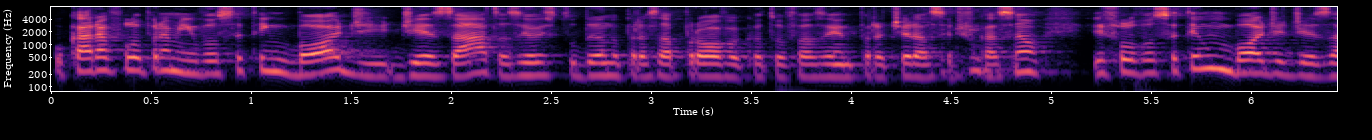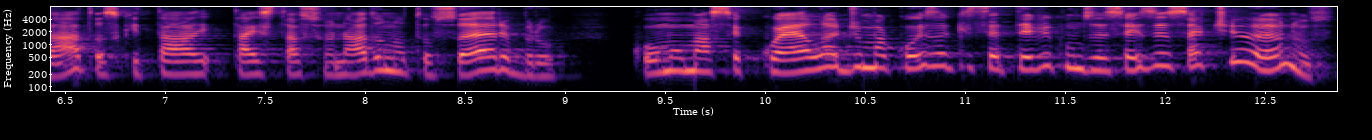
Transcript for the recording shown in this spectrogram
o cara falou para mim: "Você tem bode de exatas?" Eu estudando para essa prova que eu estou fazendo para tirar a certificação, ele falou: "Você tem um bode de exatas que está tá estacionado no teu cérebro como uma sequela de uma coisa que você teve com 16, 17 anos."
